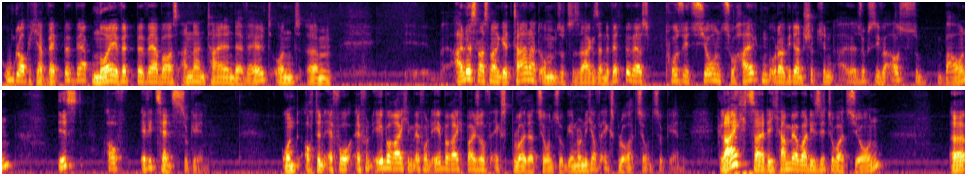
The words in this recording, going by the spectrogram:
unglaublicher Wettbewerb, neue Wettbewerber aus anderen Teilen der Welt und ähm, alles, was man getan hat, um sozusagen seine Wettbewerbsposition zu halten oder wieder ein Stückchen äh, sukzessive auszubauen, ist auf Effizienz zu gehen und auch den FE-Bereich, im FE-Bereich beispielsweise auf Exploitation zu gehen und nicht auf Exploration zu gehen. Gleichzeitig haben wir aber die Situation, äh,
